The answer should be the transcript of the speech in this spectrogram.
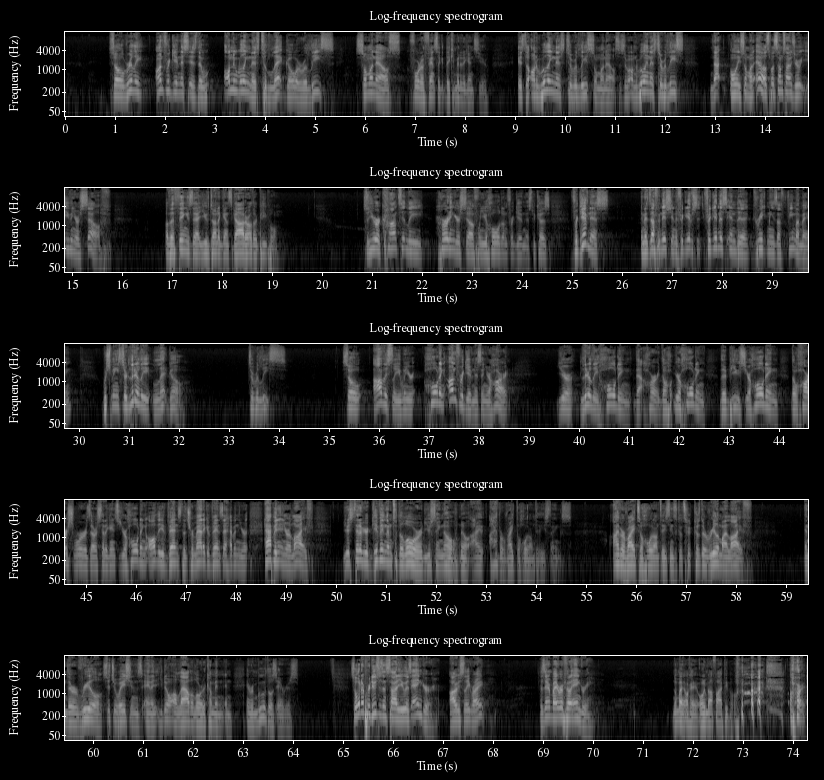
So, really, unforgiveness is the unwillingness to let go or release someone else for an offense that they committed against you. It's the unwillingness to release someone else. It's the unwillingness to release not only someone else, but sometimes you're even yourself of the things that you've done against God or other people. So you are constantly hurting yourself when you hold unforgiveness because forgiveness, in a definition, forgiveness, forgiveness in the Greek means aphimame, which means to literally let go, to release. So obviously, when you're holding unforgiveness in your heart, you're literally holding that hurt. You're holding the abuse. You're holding the harsh words that are said against you. You're holding all the events, the traumatic events that happen in your, happen in your life. You, instead of you're giving them to the Lord, you're saying, no, no, I, I have a right to hold on to these things. I have a right to hold on to these things because they're real in my life. And they're real situations, and uh, you don't allow the Lord to come in and, and remove those areas. So, what it produces inside of you is anger, obviously, right? Has anybody ever felt angry? Nobody? Okay, only about five people. All right.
